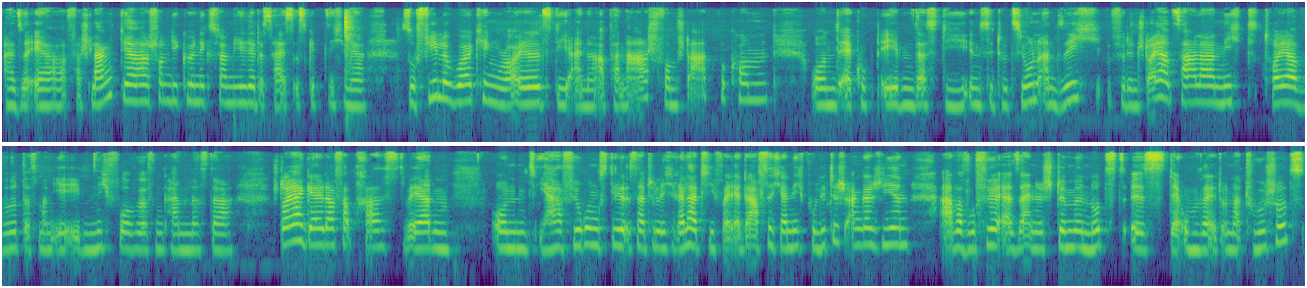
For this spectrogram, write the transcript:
Also er verschlankt ja schon die Königsfamilie. Das heißt, es gibt nicht mehr so viele Working Royals, die eine Apanage vom Staat bekommen. Und er guckt eben, dass die Institution an sich für den Steuerzahler nicht teuer wird, dass man ihr eben nicht vorwürfen kann, dass da Steuergelder verprasst werden. Und ja, Führungsstil ist natürlich relativ, weil er darf sich ja nicht politisch engagieren, aber wofür er seine Stimme nutzt, ist der Umwelt- und Naturschutz.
